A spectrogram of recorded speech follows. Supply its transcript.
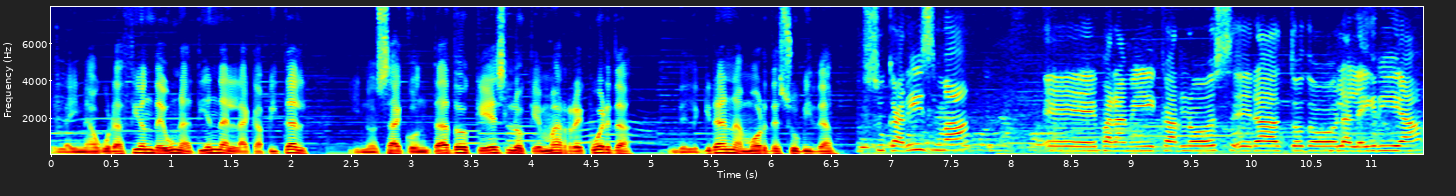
en la inauguración de una tienda en la capital y nos ha contado qué es lo que más recuerda del gran amor de su vida. Su carisma, eh, para mí Carlos era todo la alegría,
